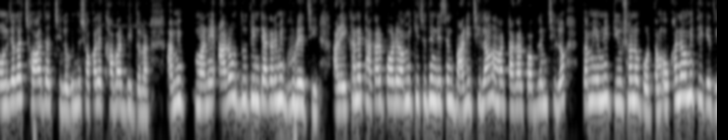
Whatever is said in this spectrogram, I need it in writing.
অন্য জায়গায় ছ হাজার ছিল কিন্তু সকালে খাবার দিত না। আমি মানে আরও দু তিনটে একাডেমি ঘুরেছি। আর এখানে থাকার পরেও আমি কিছুদিন রিসেন্ট বাড়ি ছিলাম আমার টাকার প্রবলেম ছিল তো আমি এমনি টিউশনও পড়তাম। ওখানেও আমি থেকেছি।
